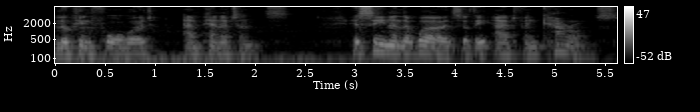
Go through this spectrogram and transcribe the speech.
looking forward, and penitence is seen in the words of the Advent carols.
